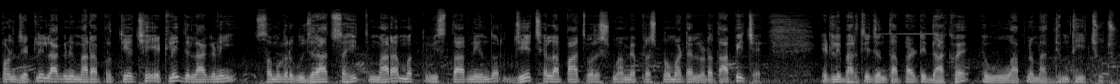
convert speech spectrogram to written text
પણ જેટલી લાગણી મારા પ્રત્યે છે, એટલી જ લાગણી સમગ્ર ગુજરાત સહિત મારા મત વિસ્તારની અંદર જે છેલ્લા પાંચ વર્ષમાં મેં પ્રશ્નો માટે લડત આપી છે, એટલી ભારતીય જનતા પાર્ટી દાખવે એવું હું આપના માધ્યમથી ઈચ્છું છું.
